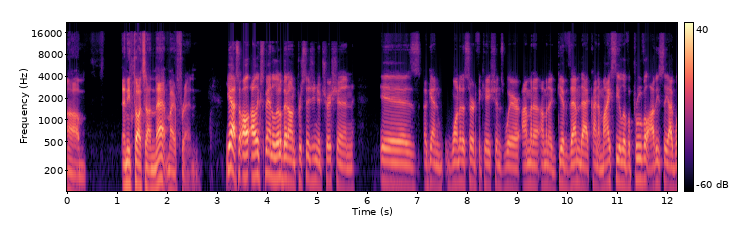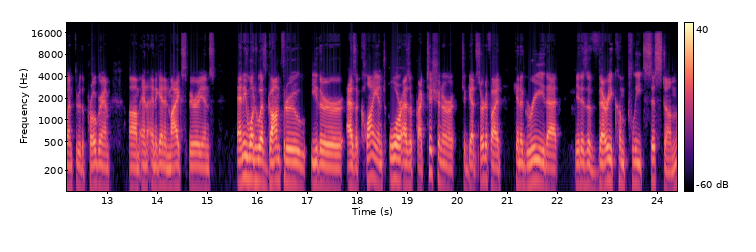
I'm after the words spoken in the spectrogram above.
Um, any thoughts on that, my friend? Yeah, so I'll, I'll expand a little bit on precision nutrition. Is again one of the certifications where I'm gonna I'm gonna give them that kind of my seal of approval. Obviously, I went through the program, um, and and again in my experience, anyone who has gone through either as a client or as a practitioner to get certified can agree that it is a very complete system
